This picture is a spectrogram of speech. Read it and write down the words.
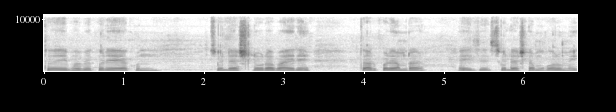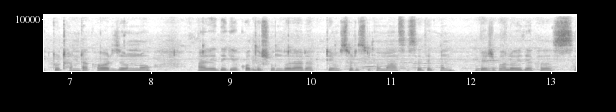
তো এইভাবে করে এখন চলে আসলো ওরা বাইরে। তারপরে আমরা এই যে চলে আসলাম গরমে একটু ঠান্ডা খাওয়ার জন্য। আর এদিকে কত সুন্দর আর একটি ছোটো ছোটো মাছ আছে দেখুন, বেশ ভালোই দেখা যাচ্ছে।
